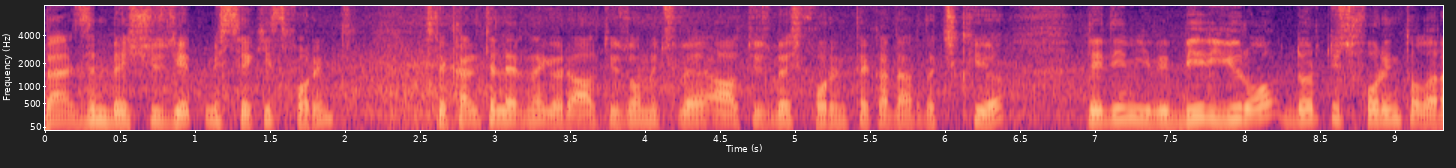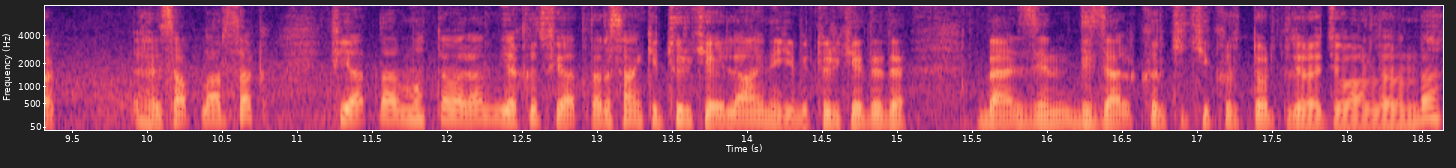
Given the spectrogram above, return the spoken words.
Benzin 578 forint. İşte kalitelerine göre 613 ve 605 forinte kadar da çıkıyor. Dediğim gibi 1 euro 400 forint olarak hesaplarsak fiyatlar muhtemelen yakıt fiyatları sanki Türkiye ile aynı gibi. Türkiye'de de benzin, dizel 42-44 lira civarlarında.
